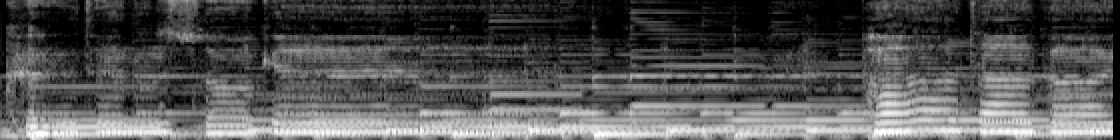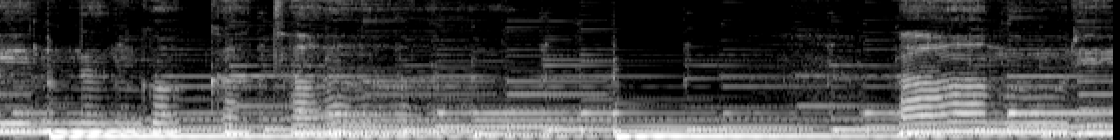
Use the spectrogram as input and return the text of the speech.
그대 눈 속에 바다가 있는 것 아무리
